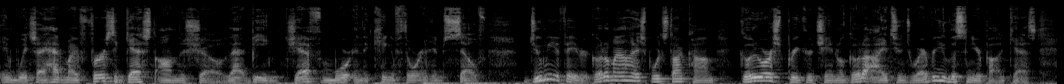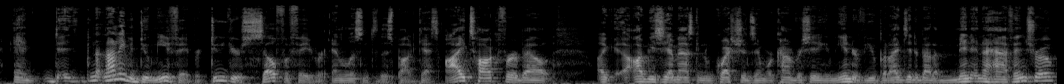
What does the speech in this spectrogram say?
in which i had my first guest on the show that being jeff morton the king of thornton himself. Do me a favor. Go to milehighsports.com go to our spreaker channel go to itunes wherever you listen to your podcast and not even do me a favor. Do yourself a favor and listen to this podcast. I talk for about like obviously I'm asking them questions and we're conversating in the interview, but I did about a minute and a half intro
